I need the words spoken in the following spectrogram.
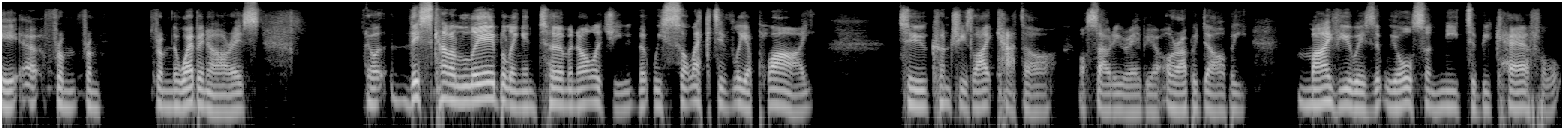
uh, from from from the webinar is you know, this kind of labeling and terminology that we selectively apply to countries like Qatar or Saudi Arabia or Abu Dhabi, my view is that we also need to be careful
